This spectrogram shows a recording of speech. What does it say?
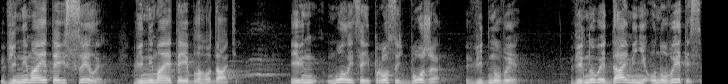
Він не має тієї сили. він не має тієї благодаті. І він молиться і просить, Боже, віднови. Віднови, дай мені оновитися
